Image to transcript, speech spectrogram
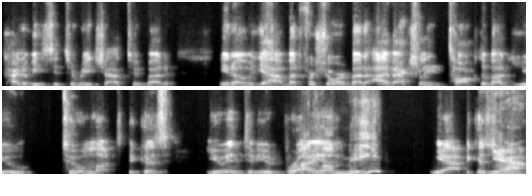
kind of easy to reach out to, but you know, yeah, but for sure. But I've actually talked about you too much because you interviewed Talking about me? Yeah, because Yeah.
